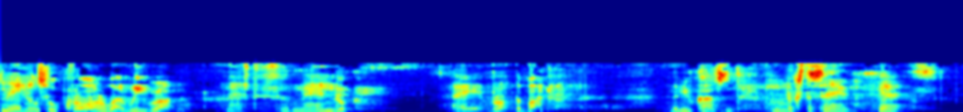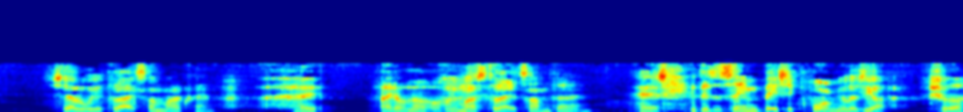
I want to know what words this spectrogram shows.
snails who crawl while we run. Masters of men. Look, I brought the bottle. The new concentrate. Looks the same. Yes. Shall we try some, Mark Fenn? I, I don't know. We must try it sometime. Yes. It is the same basic formula as the other. Sure.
